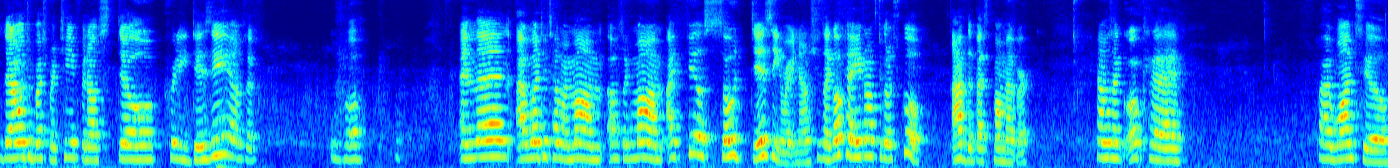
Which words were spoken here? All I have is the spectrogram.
Then I went to brush my teeth, and I was still pretty dizzy. I was like, whoa. And then I went to tell my mom, I was like, Mom, I feel so dizzy right now. She's like, okay, you don't have to go to school. I have the best mom ever. And I was like, okay, I want to.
